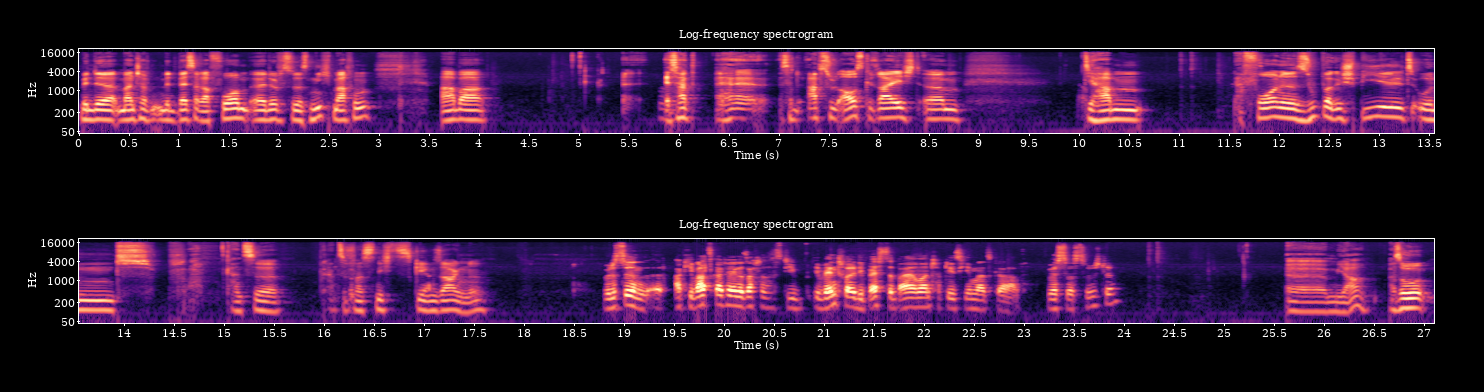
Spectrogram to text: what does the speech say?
mit der Mannschaft mit besserer Form äh, dürftest du das nicht machen. Aber äh, es hat, es hat absolut ausgereicht. Ähm, die haben da vorne super gespielt und kannst du, kannst du fast nichts gegen ja. sagen, ne? Würdest du denn, äh, Aki Watzke hat ja gesagt, das ist die, eventuell die beste Bayern-Mannschaft, die es jemals gab. Würdest du das zustimmen? Ähm, ja, also,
